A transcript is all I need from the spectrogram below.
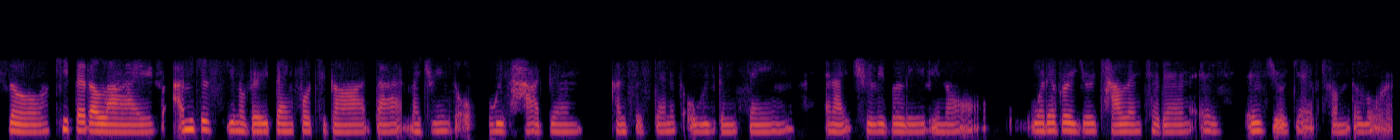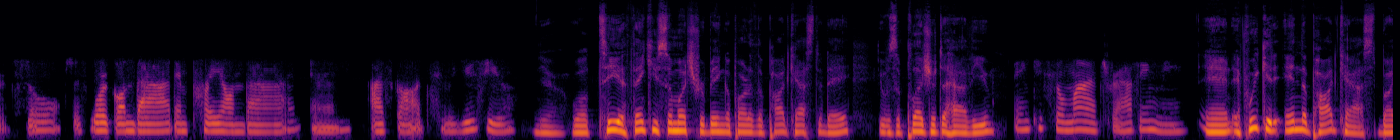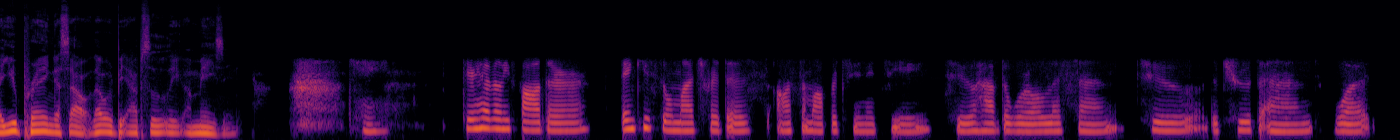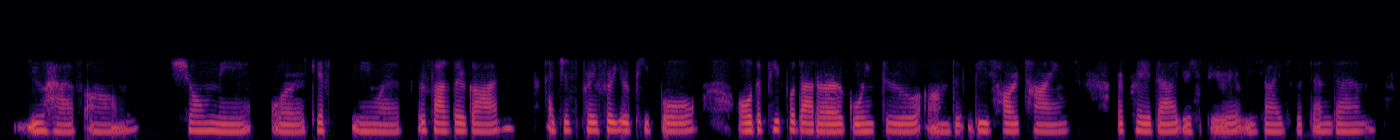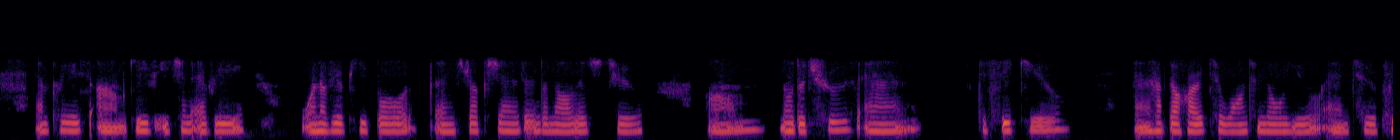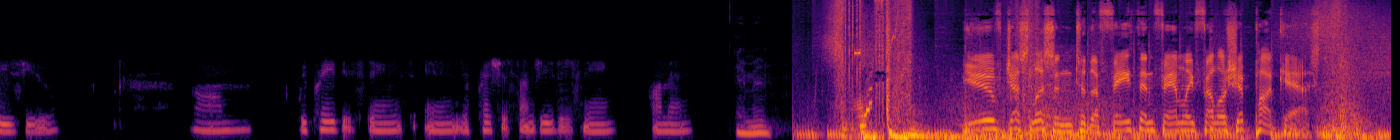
so keep it alive. I'm just, you know, very thankful to God that my dreams always had been consistent. It's always been the same. And I truly believe, you know, whatever you're talented in is is your gift from the Lord. So just work on that and pray on that and ask God to use you. Yeah. Well, Tia, thank you so much for being a part of the podcast today. It was a pleasure to have you. Thank you so much for having me. And if we could end the podcast by you praying us out, that would be absolutely amazing. Okay. Dear Heavenly Father, thank you so much for this awesome opportunity to have the world listen to the truth and what you have um, shown me or gifted me with. Or Father God, I just pray for your people, all the people that are going through um, the, these hard times. I pray that your spirit resides within them. And please um, give each and every one of your people the instructions and the knowledge to um, know the truth and to seek you and have the heart to want to know you and to please you. Um, we pray these things in your precious Son, Jesus' name. Amen. Amen. You've just listened to the Faith and Family Fellowship Podcast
